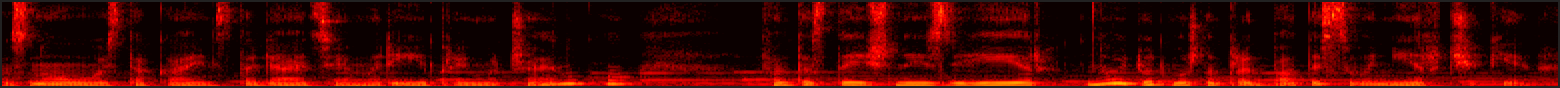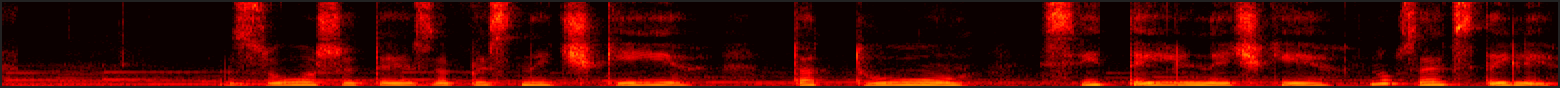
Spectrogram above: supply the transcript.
Знову ось така інсталяція Марії Приймаченко. Фантастичний звір. Ну і тут можна придбати сувенірчики. Зошити, записнички, тату, світильнички. Ну, все в стилі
